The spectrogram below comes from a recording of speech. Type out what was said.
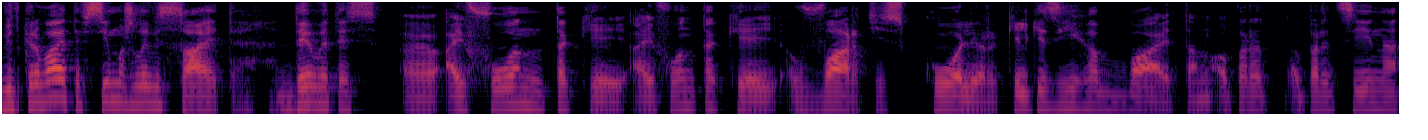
Відкриваєте всі можливі сайти, дивитесь е, iPhone такий, iPhone такий, вартість, колір, кількість гігабайт, там операційна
